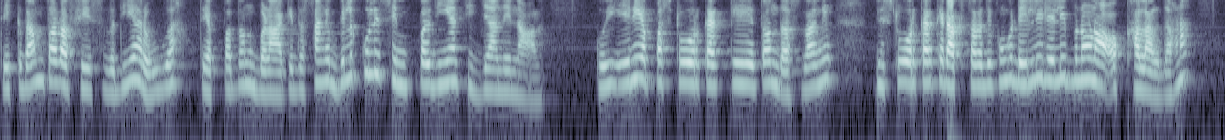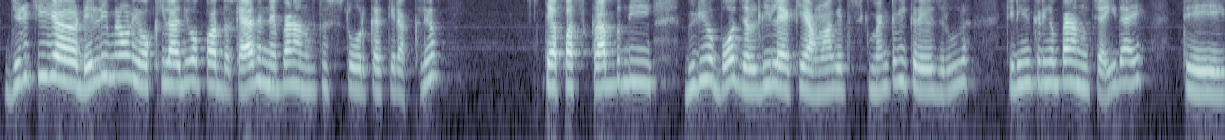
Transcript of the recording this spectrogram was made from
ਤੇ ਇੱਕਦਮ ਤੁਹਾਡਾ ਫੇਸ ਵਧੀਆ ਰਹੂਗਾ ਤੇ ਆਪਾਂ ਤੁਹਾਨੂੰ ਬਣਾ ਕੇ ਦੱਸਾਂਗੇ ਬਿਲਕੁਲ ਹੀ ਸਿੰਪਲ ਜੀਆਂ ਚੀਜ਼ਾਂ ਦੇ ਨਾਲ। ਕੋਈ ਇਹ ਨਹੀਂ ਆਪਾਂ ਸਟੋਰ ਕਰਕੇ ਤੁਹਾਨੂੰ ਦੱਸ ਦਾਂਗੇ ਵੀ ਸਟੋਰ ਕਰਕੇ ਰੱਖ ਸਕਦੇ ਕਿਉਂਕਿ ਡੇਲੀ ਡੇਲੀ ਬਣਾਉਣਾ ਔਖਾ ਲੱਗਦਾ, ਹਨਾ? ਜਿਹੜੀ ਚੀਜ਼ ਡੇਲੀ ਬਣਾਉਣੀ ਔਖੀ ਲੱਗਦੀ, ਉਹ ਆਪਾਂ ਦ- ਕਹਿ ਦਿੰਨੇ ਭੈਣਾਂ ਨੂੰ ਵੀ ਤੁਸੀਂ ਸਟੋਰ ਕਰਕੇ ਰੱਖ ਲਿਓ। ਤੇ ਆਪਾਂ ਸਕਰਬ ਦੀ ਵੀਡੀਓ ਬਹੁਤ ਜਲਦੀ ਲੈ ਕੇ ਆਵਾਂਗੇ, ਤੁਸੀਂ ਕਮੈਂਟ ਵੀ ਕਰਿਓ ਜ਼ਰੂਰ ਕਿਹੜੀਆਂ ਕਿਹੜੀਆਂ ਭੈਣਾਂ ਨੂੰ ਚਾਹੀਦਾ ਏ ਤੇ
